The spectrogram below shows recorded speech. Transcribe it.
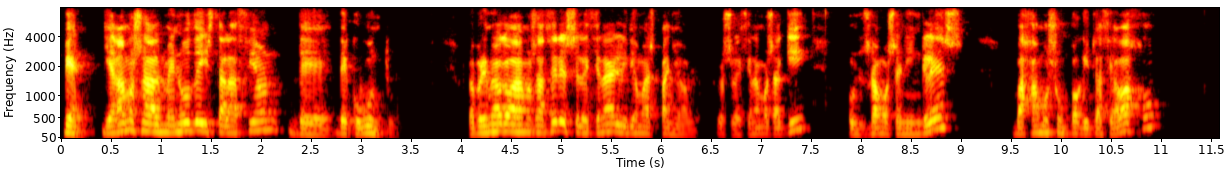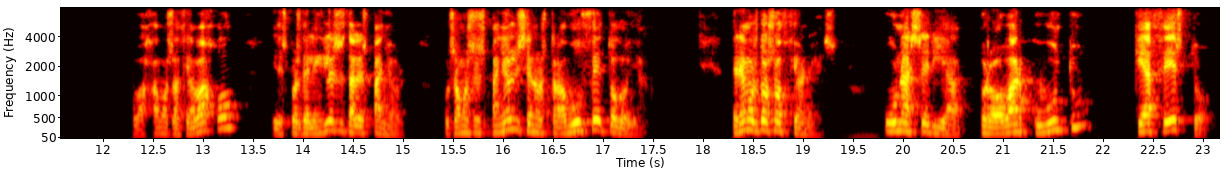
Bien, llegamos al menú de instalación de, de, Kubuntu. Lo primero que vamos a hacer es seleccionar el idioma español. Lo seleccionamos aquí, pulsamos en inglés, bajamos un poquito hacia abajo, bajamos hacia abajo y después del inglés está el español. Pulsamos español y se nos traduce todo ya. Tenemos dos opciones una sería probar Kubuntu. ¿Qué hace esto?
